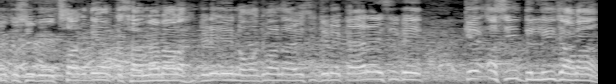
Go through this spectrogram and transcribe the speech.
ਇਹ ਤੁਸੀਂ ਵੇਖ ਸਕਦੇ ਹੋ ਕਿਸਾਨਾਂ ਨਾਲ ਜਿਹੜੇ ਇਹ ਨੌਜਵਾਨ ਆਏ ਸੀ, ਜਿਹੜੇ ਕਹਿ ਰਹੇ ਸੀਗੇ ਕਿ ਅਸੀਂ ਦਿੱਲੀ ਜਾਣਾ,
